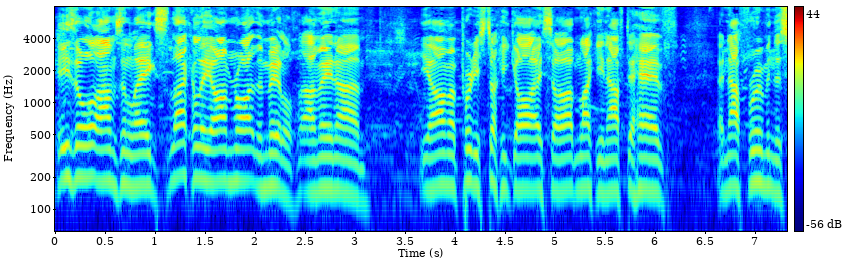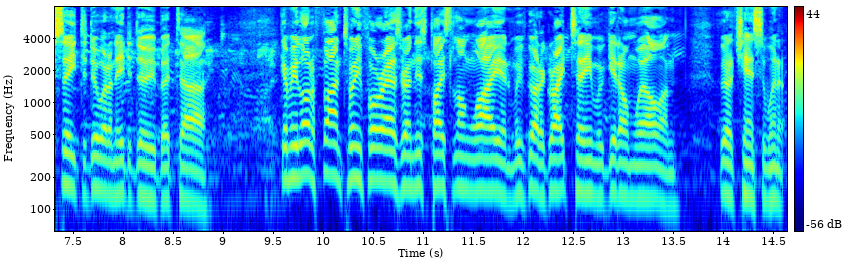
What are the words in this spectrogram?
he's all arms and legs. Luckily, I'm right in the middle. I mean, um, yeah, I'm a pretty stocky guy, so I'm lucky enough to have enough room in the seat to do what I need to do. But uh, going to be a lot of fun. 24 hours around this place, a long way, and we've got a great team. We get on well, and we've got a chance to win it.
